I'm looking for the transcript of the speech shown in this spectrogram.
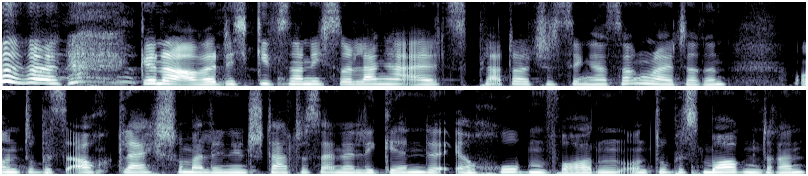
genau, aber dich gibt's noch nicht so lange als plattdeutsche Singer-Songwriterin und du bist auch gleich schon mal in den Status einer Legende erhoben worden und du bist morgen dran.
